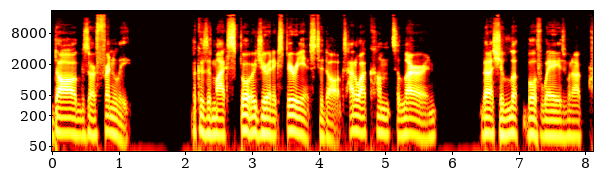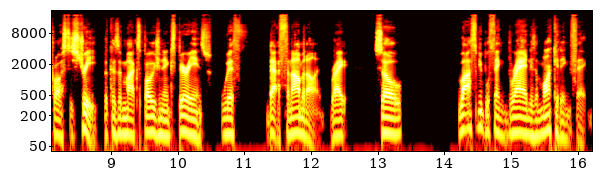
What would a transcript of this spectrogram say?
dogs are friendly because of my exposure and experience to dogs? How do I come to learn that I should look both ways when I cross the street because of my exposure and experience with that phenomenon, right? So lots of people think brand is a marketing thing.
